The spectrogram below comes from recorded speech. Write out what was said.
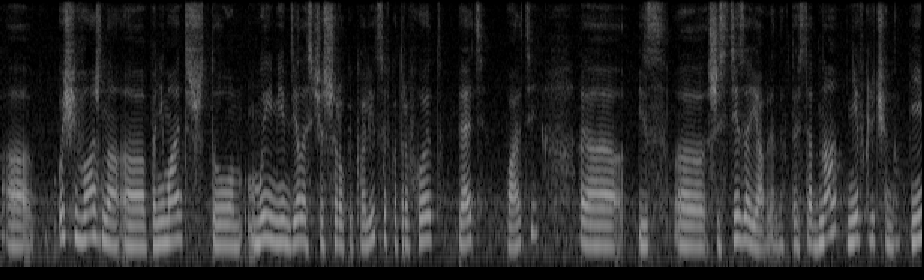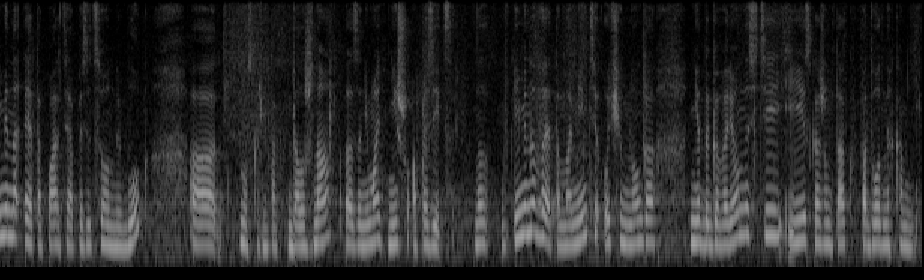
Э, очень важно э, понимать, что мы имеем дело сейчас с широкой коалицией, в которой входит пять партий э, из э, шести заявленных. То есть одна не включена. И именно эта партия «Оппозиционный блок» э, ну, скажем так, должна э, занимать нишу оппозиции. Но именно в этом моменте очень много недоговоренностей и, скажем так, подводных камней.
